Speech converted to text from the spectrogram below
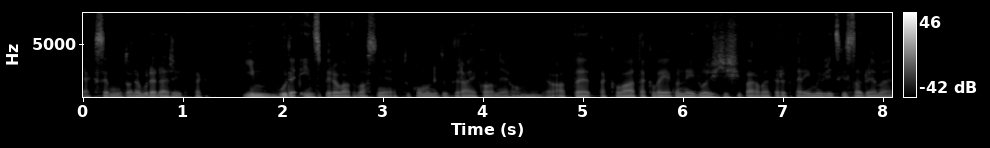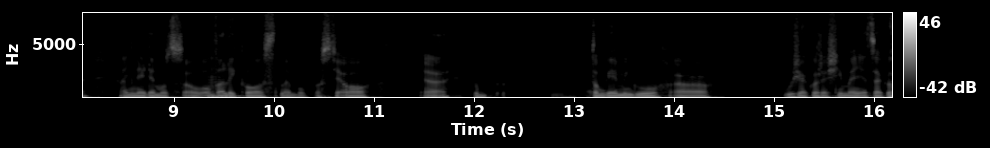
jak se mu to nebude dařit, tak tím bude inspirovat vlastně tu komunitu, která je kolem něho. Mm. Jo, a to je taková, takový jako nejdůležitější parametr, který my vždycky sledujeme. Ani nejde moc o, o mm. velikost nebo prostě o uh, v tom gamingu uh, už jako řešíme něco jako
